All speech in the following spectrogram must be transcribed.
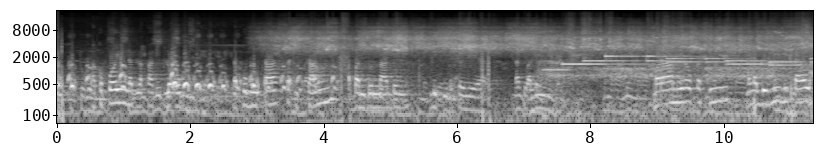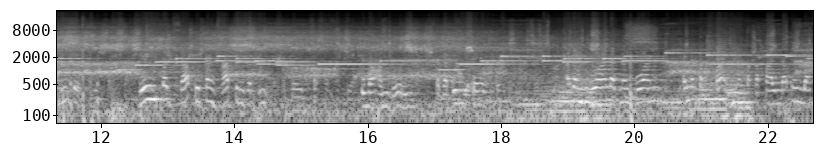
Ako po'y naglakas loob na pumunta sa isang abandonadong libing. Nagbaling. Marami raw kasi mga lumilitaw dito. Tuwing pagsapit ng haping gabi, umaambon sa gabing ito. At ang liwanag ng buwan ay natakpan ng makapal na ulap.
